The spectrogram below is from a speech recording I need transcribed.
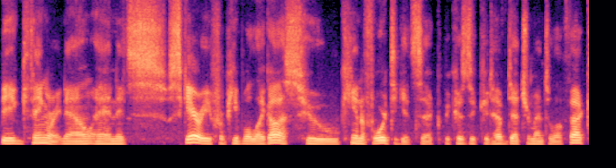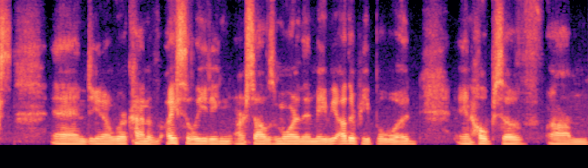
big thing right now, and it's scary for people like us who can't afford to get sick because it could have detrimental effects. And, you know, we're kind of isolating ourselves more than maybe other people would in hopes of, um,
